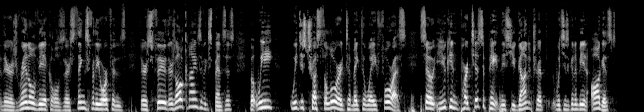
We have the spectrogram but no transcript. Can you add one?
there's rental vehicles, there's things for the orphans, there's food, there's all kinds of expenses, but we we just trust the Lord to make the way for us. So you can participate in this Uganda trip, which is going to be in August.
